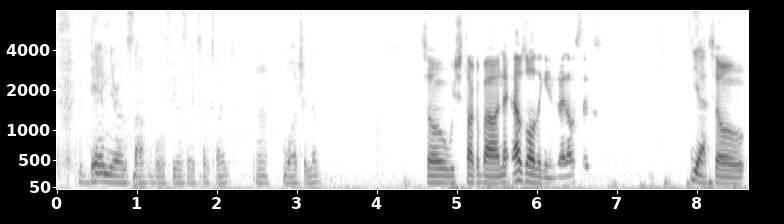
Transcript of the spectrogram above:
damn near unstoppable. It feels like sometimes Mm. watching them. So we should talk about ne- that was all the games, right? That was six. Yeah, So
